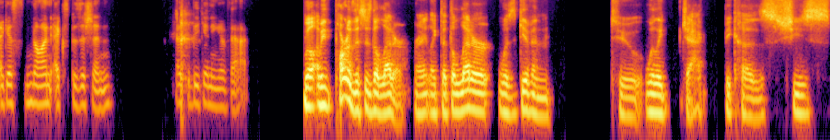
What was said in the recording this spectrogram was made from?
I guess, non-exposition at the beginning of that. Well, I mean, part of this is the letter, right? Like that the letter was given to Willie Jack because she's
